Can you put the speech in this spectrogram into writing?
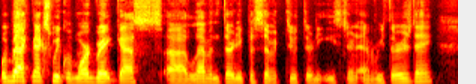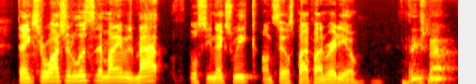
We'll be back next week with more great guests, uh, 11:30 Pacific, 2:30 Eastern every Thursday. Thanks for watching and listening. My name is Matt. We'll see you next week on Sales Pipeline Radio. Thanks, Matt.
